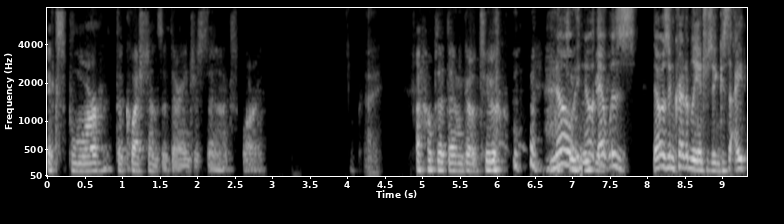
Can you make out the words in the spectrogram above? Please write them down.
explore the questions that they're interested in exploring. Okay. I hope that didn't go too. no, no, that was that was incredibly interesting because I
